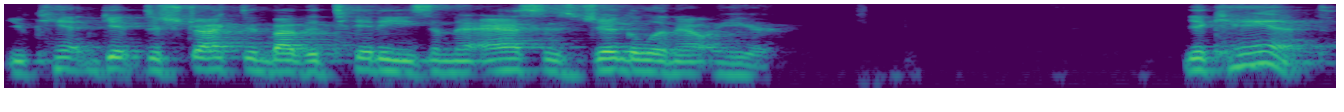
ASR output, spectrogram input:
You can't get distracted by the titties and the asses jiggling out here. You can't.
